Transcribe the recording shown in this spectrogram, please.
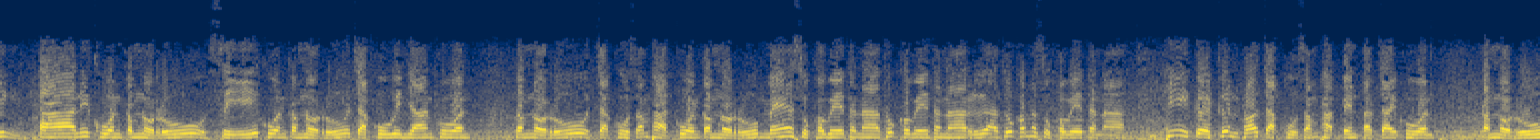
ยิ่ง ตานี่ควรกำหนดรู้ สีควรกำหนดรู้จากขู่วิญญาณควร กำหนดรู้จักขู่สัมผัสควรกำหนดรู้ แม้สุขเวทนาทุกขเวทนา หรืออทุกขมสุขเวทนาที่เกิดขึ้นเพราะจักขู่สัมผัสเป็นปัจจัยควรกำหนดรู้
